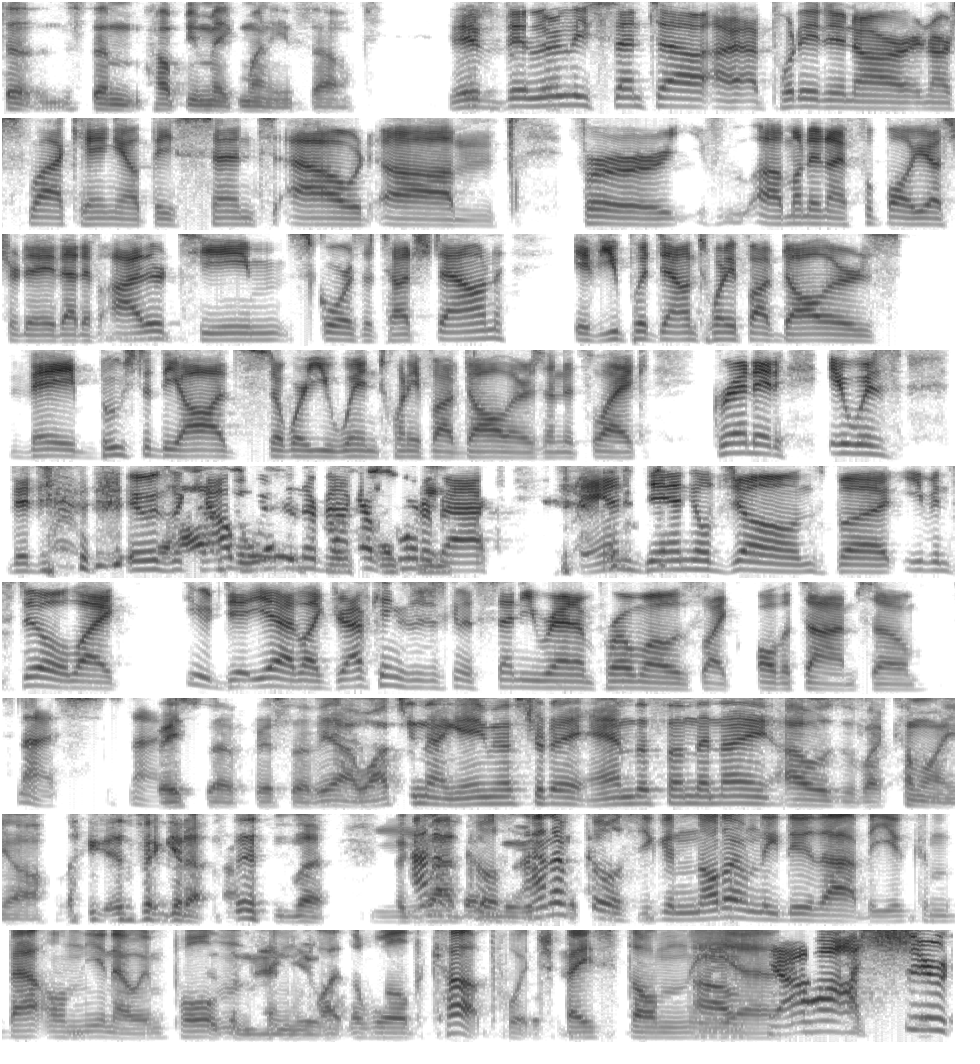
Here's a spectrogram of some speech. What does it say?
to just to help you make money. So They, they literally sent out. I, I put it in our in our Slack hangout. They sent out um, for uh, Monday Night Football yesterday that if either team scores a touchdown, if you put down twenty five dollars, they boosted the odds so where you win twenty five dollars. And it's like, granted, it was the it was the I Cowboys and their backup quarterback and Daniel Jones, but even still, like. Dude, yeah, like DraftKings are just gonna send you random promos like all the time, so it's nice. It's nice. great stuff, great stuff. Yeah, watching that game yesterday and the Sunday night, I was just like, come on, y'all, like pick it up. but but And of course, and of course, you can not only do that, but you can bet on you know important things like the World Cup, which based on the Oh, uh, gosh, shoot.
